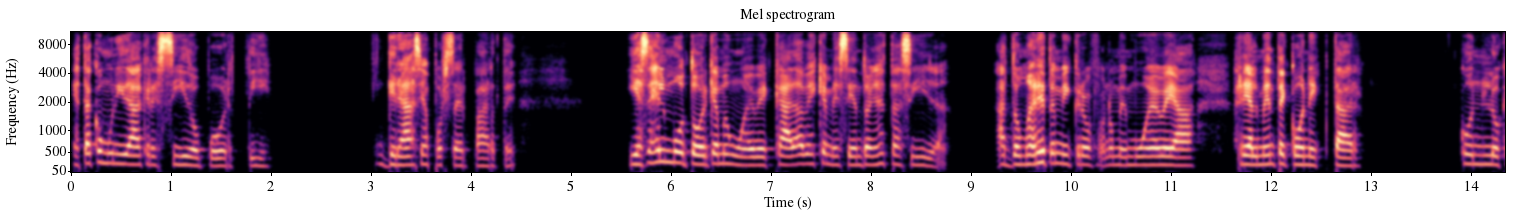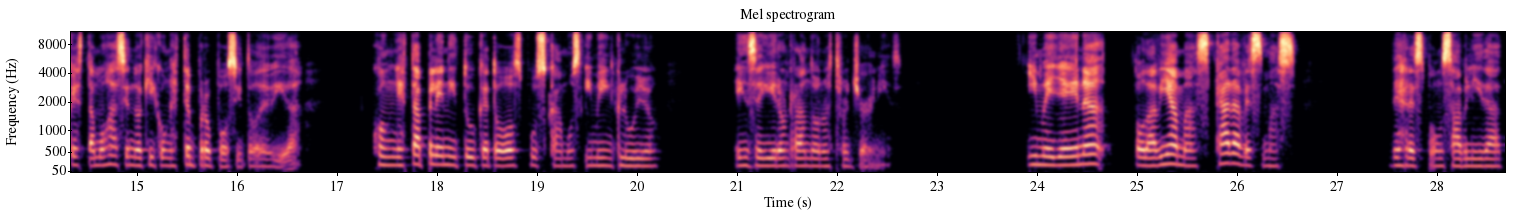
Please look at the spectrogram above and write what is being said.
Esta comunidad ha crecido por ti. Gracias por ser parte. Y ese es el motor que me mueve cada vez que me siento en esta silla. A tomar este micrófono me mueve a realmente conectar con lo que estamos haciendo aquí, con este propósito de vida con esta plenitud que todos buscamos y me incluyo en seguir honrando nuestros journeys. Y me llena todavía más, cada vez más, de responsabilidad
